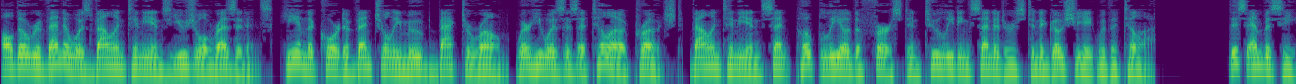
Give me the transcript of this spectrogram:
Although Ravenna was Valentinian's usual residence, he and the court eventually moved back to Rome, where he was as Attila approached. Valentinian sent Pope Leo I and two leading senators to negotiate with Attila. This embassy,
